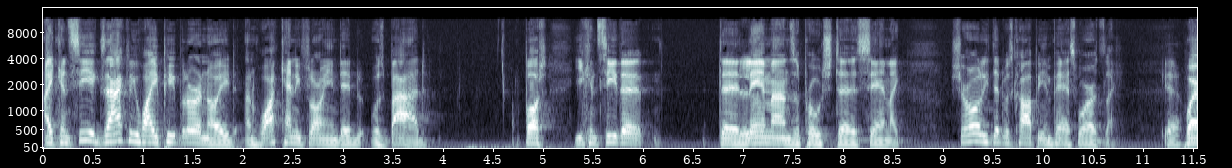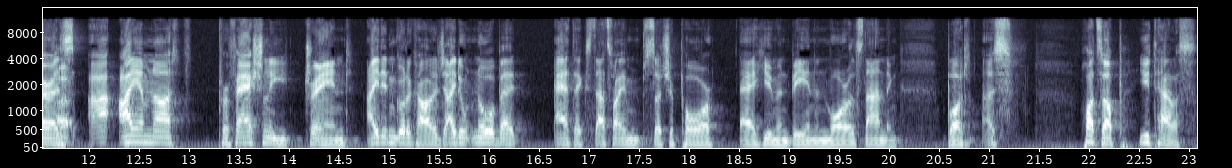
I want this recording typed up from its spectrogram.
I can see exactly why people are annoyed and what Kenny Florian did was bad, but you can see the the layman's approach to saying like, sure, all he did was copy and paste words, like. Yeah. Whereas I, I am not professionally trained. I didn't go to college. I don't know about ethics. That's why I'm such a poor uh, human being in moral standing. But as what's up? You tell us.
